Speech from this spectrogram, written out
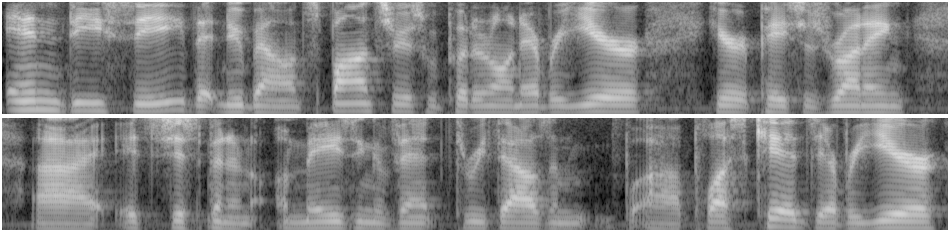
in DC that New Balance sponsors. We put it on every year here at Pacers Running. Uh, it's just been an amazing event. Three thousand uh, plus kids every year.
